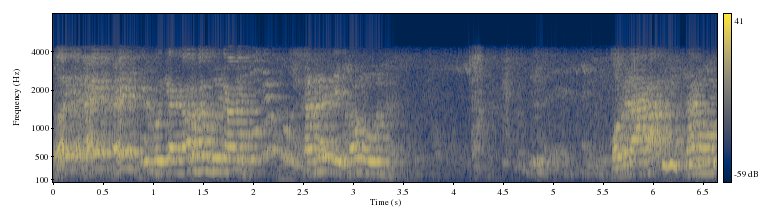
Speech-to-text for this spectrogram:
เฮ้ยเฮ้ยเฮ้ยคุยกันครับคุยกันท่านได้ติดข้อมูลหมดเวลาครับนั่งลง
